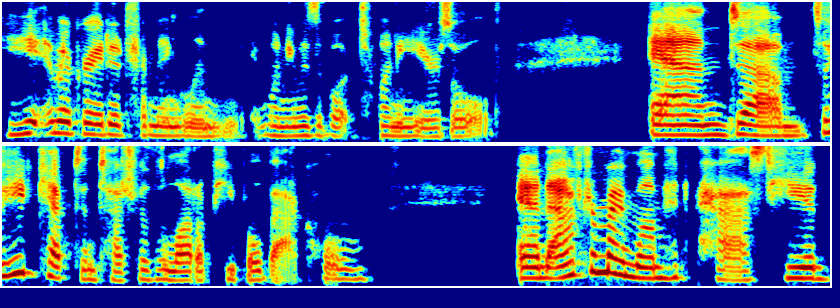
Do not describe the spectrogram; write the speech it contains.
He immigrated from england when he was about 20 years old. And um, so he'd kept in touch with a lot of people back home. And after my mom had passed he had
